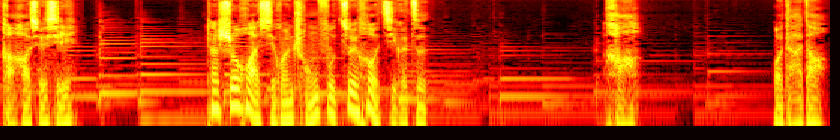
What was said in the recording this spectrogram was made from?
好好学习。”他说话喜欢重复最后几个字。好。我答道：“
